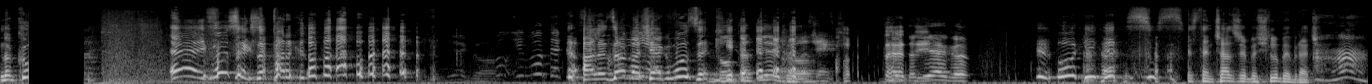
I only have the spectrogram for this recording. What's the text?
No ku... Ej, wózek zaparkowałem! Bu- I wózek. Ale zobacz jak wózek jest. Diego. O Jezus. Jest ten czas, żeby śluby brać. Aha.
